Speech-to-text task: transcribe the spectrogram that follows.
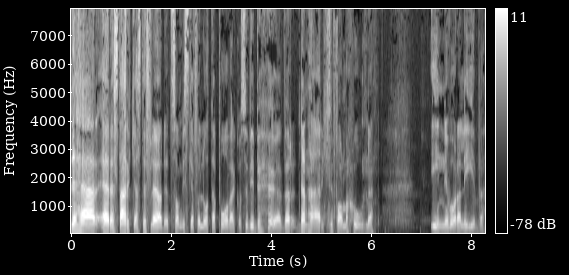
det här är det starkaste flödet som vi ska få låta påverka oss. Så vi behöver den här informationen in i våra liv.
